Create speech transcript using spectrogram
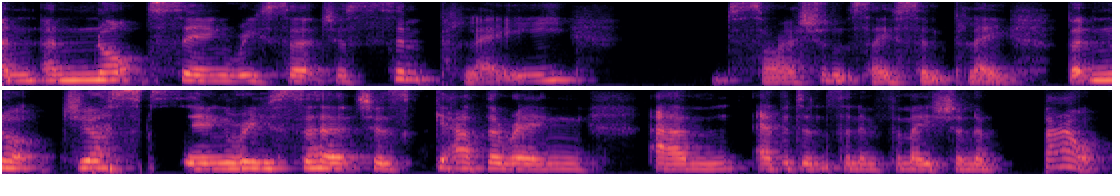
and and not seeing research as simply sorry i shouldn't say simply but not just seeing research as gathering um, evidence and information about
